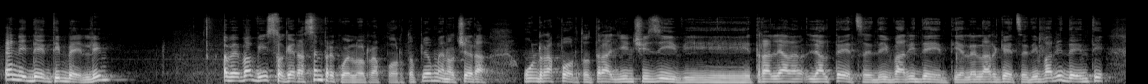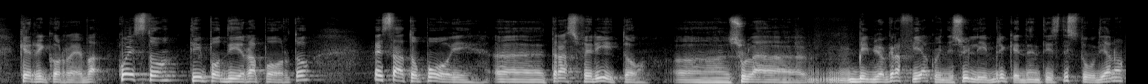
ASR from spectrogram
E nei denti belli aveva visto che era sempre quello il rapporto, più o meno c'era un rapporto tra gli incisivi, tra le, le, altezze dei vari denti e le larghezze dei vari denti che ricorreva. Questo tipo di rapporto è stato poi eh, trasferito eh, sulla bibliografia, quindi sui libri che i dentisti studiano,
